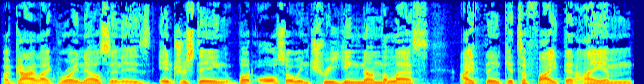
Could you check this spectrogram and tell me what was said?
a guy like Roy Nelson is interesting, but also intriguing nonetheless. I think it's a fight that I am,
